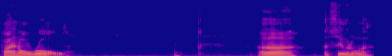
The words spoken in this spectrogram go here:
final role. Uh, let's see what it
